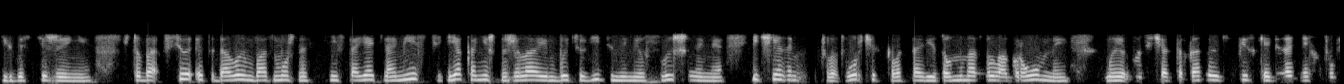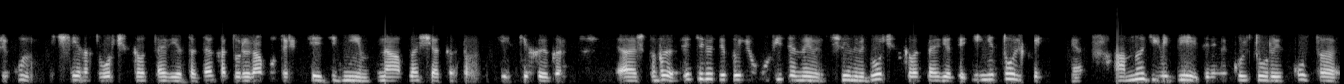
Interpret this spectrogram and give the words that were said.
их достижений. Чтобы все это дало им возможность не стоять на месте. я, конечно, желаю им быть увиденными, услышанными и членами нашего творческого совета. Он у нас был огромный. Мы вот сейчас подготовили списки, обязательно их опубликуем членов творческого совета, да, которые работали все эти дни на площадках Паралимпийских игр. Э, чтобы эти люди были увидены членами творческого совета, и не только ими, а многими деятелями культуры и искусства,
